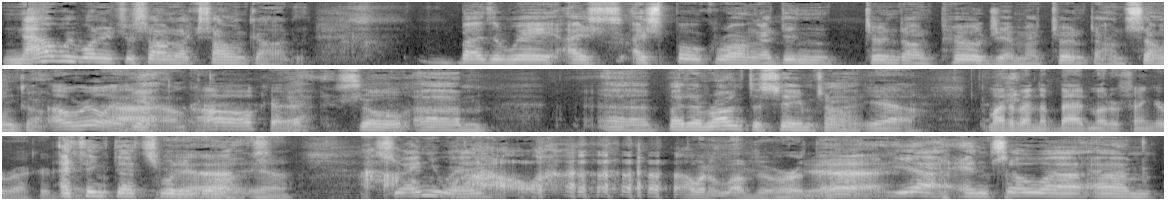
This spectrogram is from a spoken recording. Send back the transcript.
now we want it to sound like soundgarden by the way I, I spoke wrong i didn't turn down pearl jam i turned down soundgarden Oh, really? Yeah. okay. Oh, okay. yeah. So, um, uh, but around the same time. Yeah. Might have been the Badmotorfinger record. I think that's what it was. Yeah. So anyway, I would have loved to have heard Yeah. that. yeah, and so uh, um,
